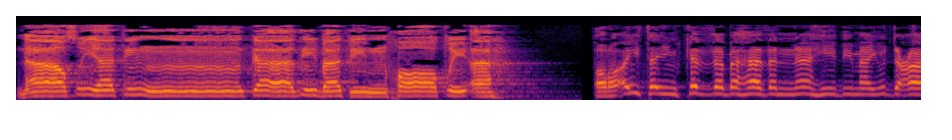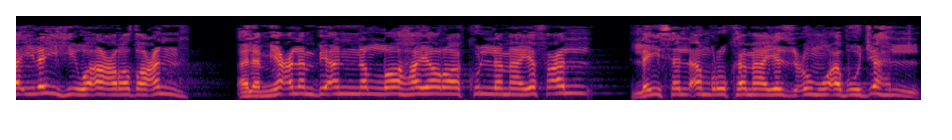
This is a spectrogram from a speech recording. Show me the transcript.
ناصية كاذبة خاطئة. أرأيت إن كذب هذا الناهي بما يدعى إليه وأعرض عنه؟ ألم يعلم بأن الله يرى كل ما يفعل؟ ليس الأمر كما يزعم أبو جهل.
